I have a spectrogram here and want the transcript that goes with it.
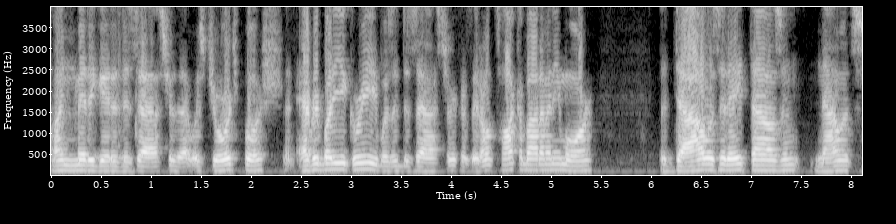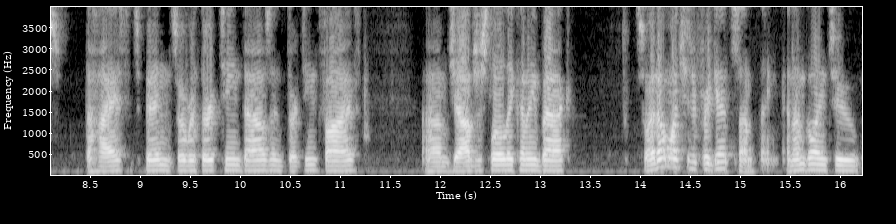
unmitigated disaster that was George Bush, and everybody agreed was a disaster because they don't talk about him anymore. The Dow was at 8,000. Now it's the highest it's been. It's over 13,000, 13.5. Um, jobs are slowly coming back. So I don't want you to forget something, and I'm going to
